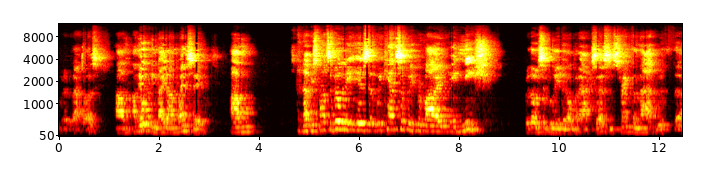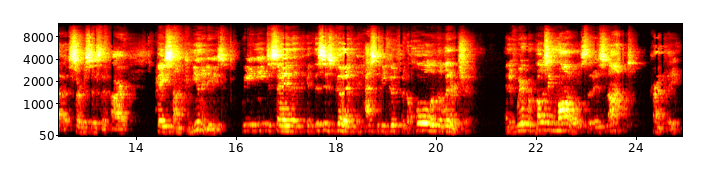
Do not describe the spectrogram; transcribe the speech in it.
whatever that was, um, on the opening night on Wednesday. Um, and that responsibility is that we can't simply provide a niche for those who believe in open access and strengthen that with uh, services that are based on communities. We need to say that if this is good, it has to be good for the whole of the literature. And if we're proposing models that is not currently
